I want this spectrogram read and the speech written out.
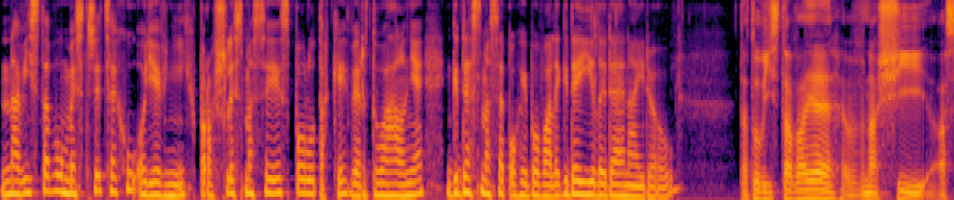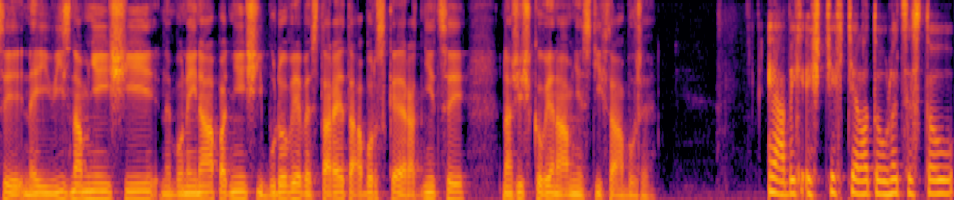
na výstavu Mistři cechů oděvních. Prošli jsme si ji spolu taky virtuálně. Kde jsme se pohybovali, kde ji lidé najdou? Tato výstava je v naší asi nejvýznamnější nebo nejnápadnější budově ve Staré táborské radnici na Žižkově náměstí v Táboře. Já bych ještě chtěla touhle cestou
